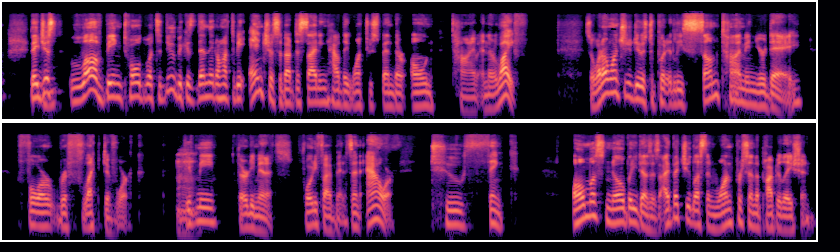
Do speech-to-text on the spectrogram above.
they just mm-hmm. love being told what to do because then they don't have to be anxious about deciding how they want to spend their own time and their life. So, what I want you to do is to put at least some time in your day for reflective work. Mm-hmm. Give me 30 minutes, 45 minutes, an hour to think. Almost nobody does this. I bet you less than 1% of the population,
